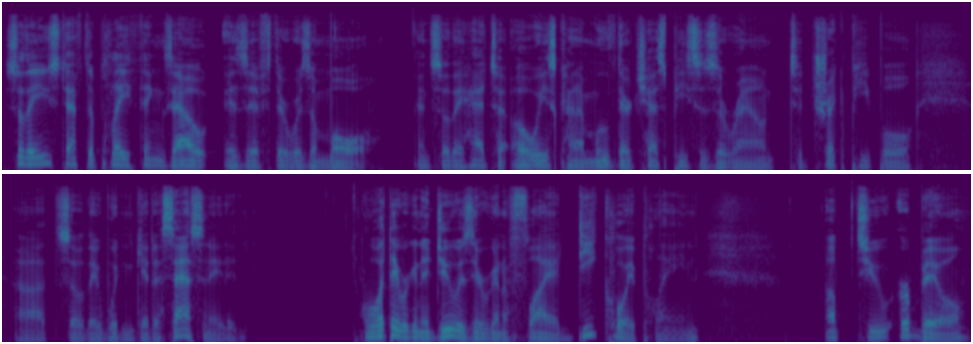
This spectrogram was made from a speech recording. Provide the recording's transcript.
so they used to have to play things out as if there was a mole. And so they had to always kind of move their chess pieces around to trick people uh, so they wouldn't get assassinated. Well, what they were going to do is they were going to fly a decoy plane up to Erbil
